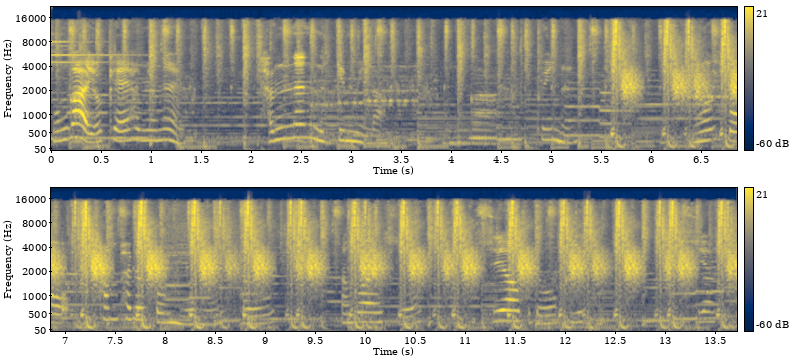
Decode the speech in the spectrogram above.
뭔가 이렇게 하면은 잡는 느낌이 나 뭔가 트이는. 이것도 1800번 모으는 바로 선글라스에 씌워보도록 하겠습니다. 씌워주고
